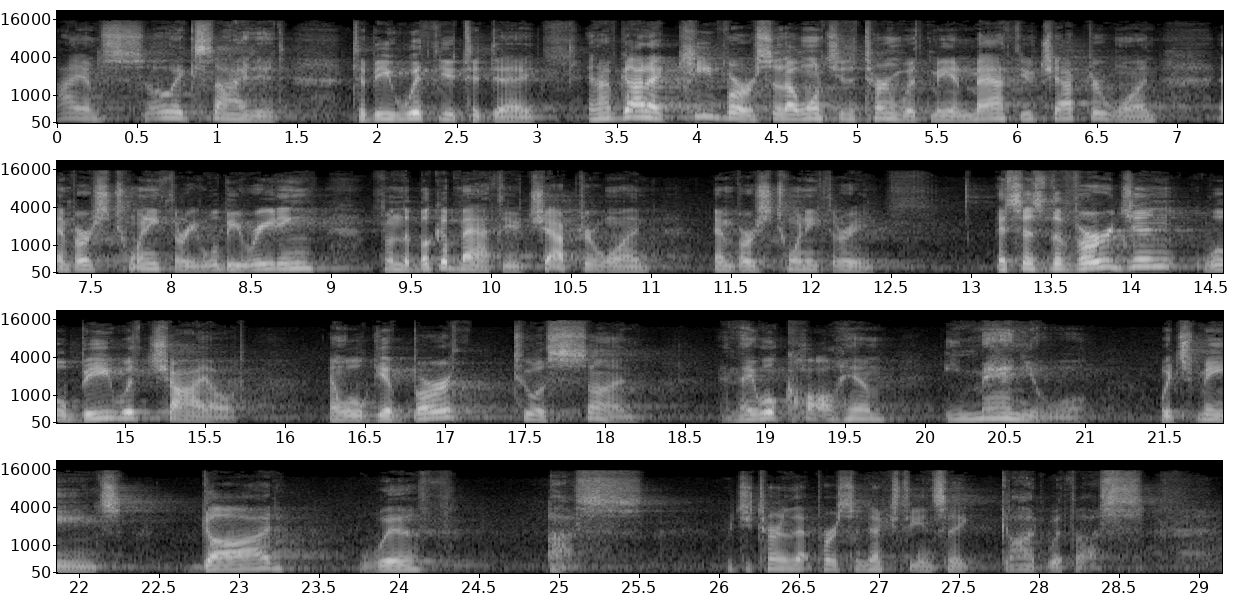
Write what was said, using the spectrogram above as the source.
I am so excited to be with you today. And I've got a key verse that I want you to turn with me in Matthew chapter 1 and verse 23. We'll be reading from the book of Matthew, chapter 1 and verse 23. It says, The virgin will be with child and will give birth to a son, and they will call him Emmanuel, which means God with us. Would you turn to that person next to you and say, God with us?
